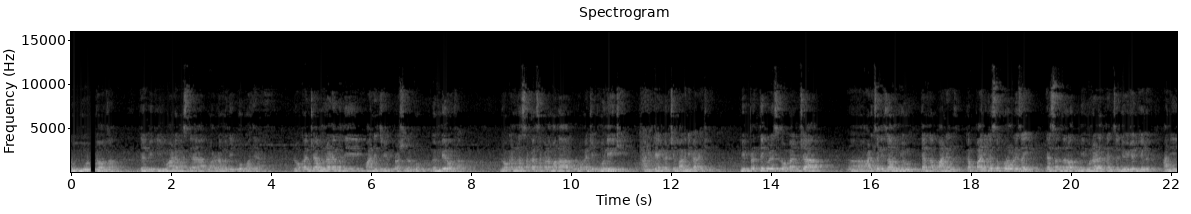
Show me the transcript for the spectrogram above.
खूप मोठा होता त्यापैकी वाड्या वस्त्या वार्डामध्ये खूप होत्या. लोकांच्या उन्हाळ्यामध्ये पाण्याचे प्रश्न खूप गंभीर होता. लोकांना सकाळ सकाळ मला लोकांचे फोन यायचे आणि टँकरची मागणी करायची. मी प्रत्येक वेळेस लोकांच्या अडचणी जाणून घेऊन त्यांना पाण्यात का पाणी कसं पुरवले जाईल? या संदर्भात मी उन्हाळ्यात त्यांचं नियोजन केलं आणि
